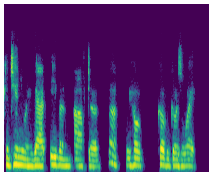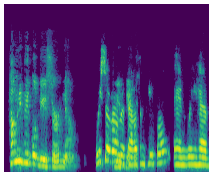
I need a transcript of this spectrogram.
continuing that even after, huh, we hope COVID goes away. How many people do you serve now? We serve over a thousand people, and we have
